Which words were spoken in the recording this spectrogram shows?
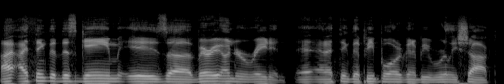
I, I think that this game is uh, very underrated, and I think that people are going to be really shocked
